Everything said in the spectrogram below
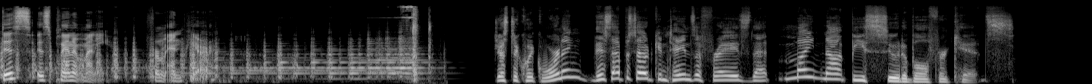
This is Planet Money from NPR. Just a quick warning this episode contains a phrase that might not be suitable for kids.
